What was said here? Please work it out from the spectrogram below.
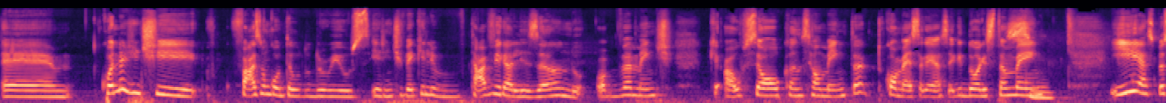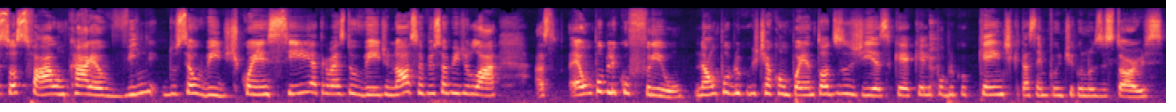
é, quando a gente faz um conteúdo do Reels e a gente vê que ele tá viralizando, obviamente que o seu alcance aumenta, tu começa a ganhar seguidores também. Sim. E as pessoas falam, cara, eu vim do seu vídeo, te conheci através do vídeo, nossa, eu vi o seu vídeo lá. As- é um público frio, não é um público que te acompanha todos os dias, que é aquele público quente que tá sempre contigo nos stories,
